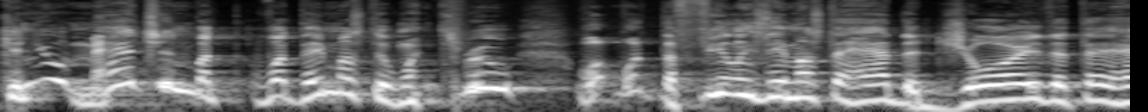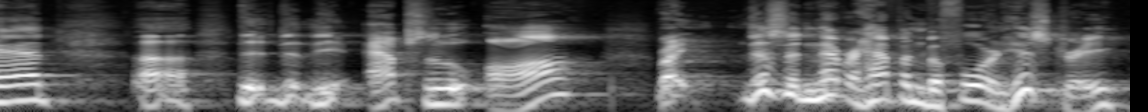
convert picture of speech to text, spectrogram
Can you imagine what, what they must have went through? What, what the feelings they must have had, the joy that they had, uh, the, the, the absolute awe right? This had never happened before in history.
